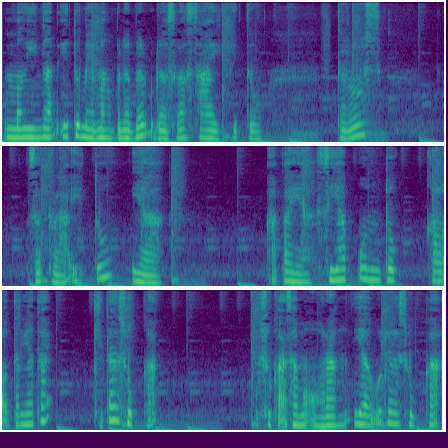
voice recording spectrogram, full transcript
mengingat itu memang benar-benar udah selesai gitu. Terus setelah itu ya apa ya siap untuk kalau ternyata kita suka suka sama orang ya udah suka.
